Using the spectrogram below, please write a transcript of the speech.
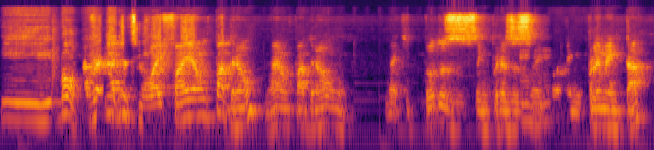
E, bom. Na verdade, assim, o Wi-Fi é um padrão, né? É um padrão né, que todas as empresas uhum. podem implementar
